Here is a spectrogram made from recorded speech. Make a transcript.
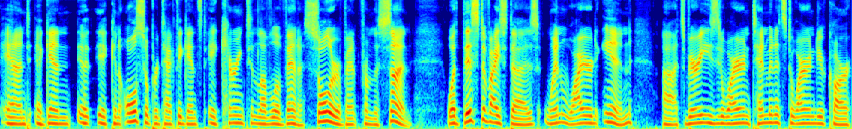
and again, it, it can also protect against a Carrington level event, a solar event from the sun. What this device does when wired in, uh, it's very easy to wire in 10 minutes to wire into your car.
